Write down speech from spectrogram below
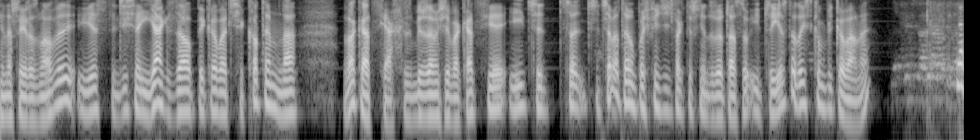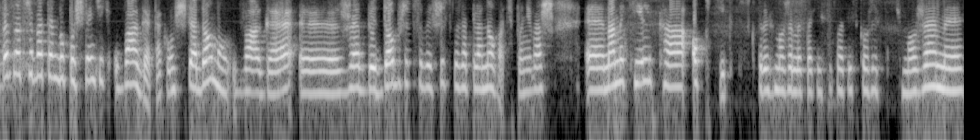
naszej rozmowy jest dzisiaj jak zaopiekować się kotem na wakacjach. Zbliżają się wakacje i czy, co, czy trzeba temu poświęcić faktycznie dużo czasu i czy jest to dość skomplikowane? Na pewno trzeba temu poświęcić uwagę, taką świadomą uwagę, e, żeby dobrze sobie wszystko zaplanować, ponieważ e, mamy kilka opcji, z których możemy w takiej sytuacji skorzystać. Możemy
